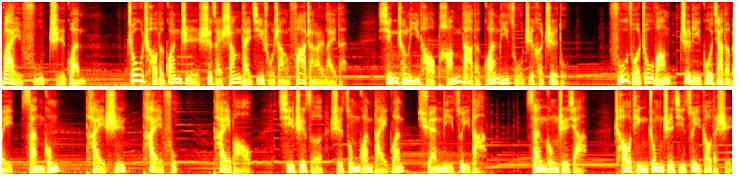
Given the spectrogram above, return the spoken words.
外府职官。周朝的官制是在商代基础上发展而来的，形成了一套庞大的管理组织和制度。辅佐周王治理国家的为三公、太师、太傅、太保，其职责是总管百官，权力最大。三公之下，朝廷中职级最高的是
